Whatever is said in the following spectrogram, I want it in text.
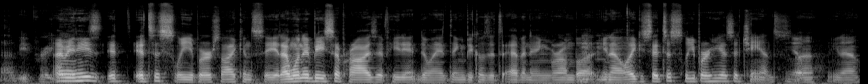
That'd be pretty. I mean, he's it, it's a sleeper, so I can see it. I wouldn't be surprised if he didn't do anything because it's Evan Engram, but Mhm. you know, like you said, it's a sleeper. He has a chance. Yep. Uh, you know,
